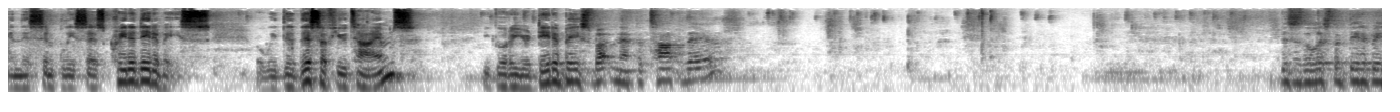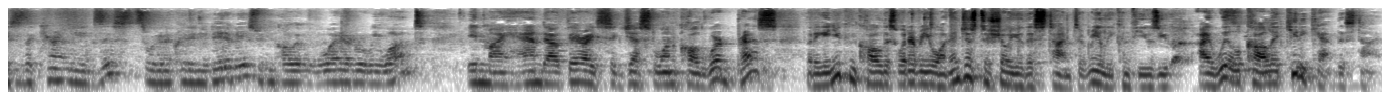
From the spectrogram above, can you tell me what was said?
and this simply says create a database. But we did this a few times. You go to your database button at the top there. This is the list of databases that currently exist. So we're going to create a new database. We can call it whatever we want. In my handout there, I suggest one called WordPress. But again, you can call this whatever you want. And just to show you this time, to really confuse you, I will call it Kitty Cat this time.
